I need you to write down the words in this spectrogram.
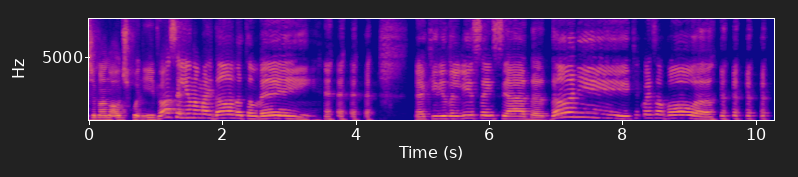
de manual disponível. a Celina Maidana também, minha querida licenciada. Dani, que coisa boa!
